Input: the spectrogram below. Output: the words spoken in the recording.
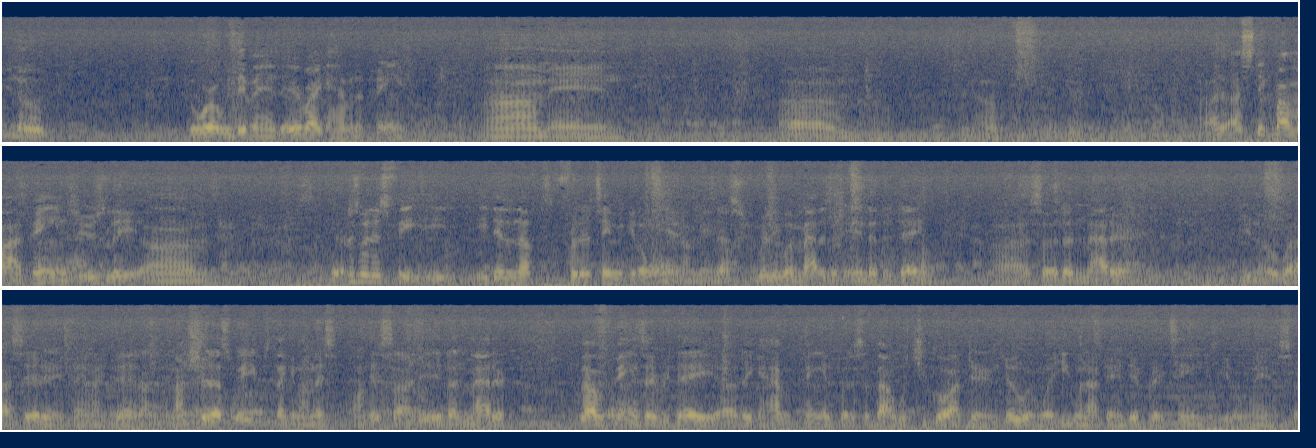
you know the world we live in is everybody can have an opinion, um, and um, you know, I, I, stick by my opinions usually. Um, just with his feet, he, he did enough for their team to get a win. I mean, that's really what matters at the end of the day. Uh, so it doesn't matter you know, what I said or anything like that. And I'm sure that's what he was thinking on this on his side. It, it doesn't matter. People have opinions every day. Uh, they can have opinions, but it's about what you go out there and do. And what he went out there and did for their team was get a win. So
